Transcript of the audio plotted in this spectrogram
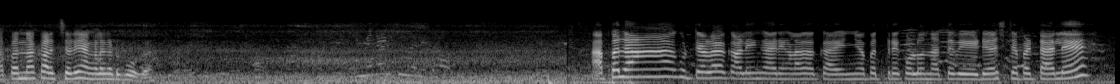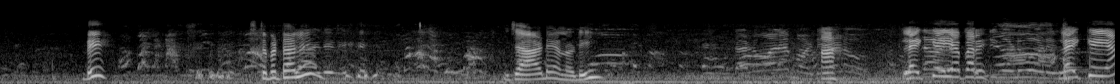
അപ്പൊ എന്നാ കളിച്ചോളി ഞങ്ങൾ ഇങ്ങോട്ട് പോക അപ്പൊ ദാ കുട്ടികളെ കളിയും കാര്യങ്ങളൊക്കെ കഴിഞ്ഞു. അപ്പൊ ഇത്രയൊക്കെ ഇന്നത്തെ വീഡിയോ ഇഷ്ടപ്പെട്ടാലേ? ഡി ഇഷ്ടപ്പെട്ടാലേ? ജാടയാണോ ഡി? ആ ലൈക്ക് ചെയ്യാ പറ ലൈക്ക് ചെയ്യാ?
